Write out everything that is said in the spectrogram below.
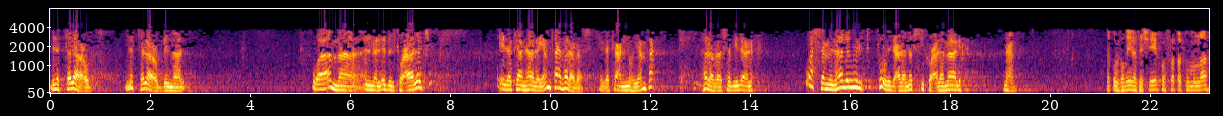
من التلاعب من التلاعب بالمال. وأما أن الإبل تعالج إذا كان هذا ينفع فلا بأس إذا كان أنه ينفع فلا بأس بذلك. وأحسن من هذا الورد تورد على نفسك وعلى مالك. نعم. يقول فضيلة الشيخ وفقكم الله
